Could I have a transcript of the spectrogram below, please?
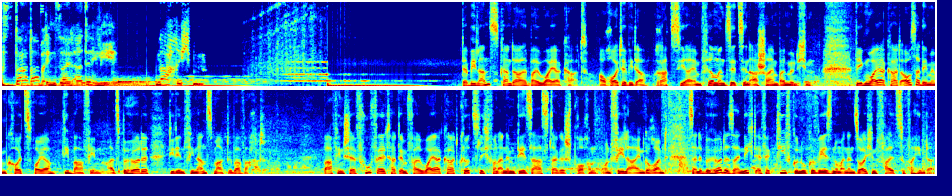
Startup Insider Daily. Nachrichten. Der Bilanzskandal bei Wirecard. Auch heute wieder Razzia im Firmensitz in Aschheim bei München. Wegen Wirecard außerdem im Kreuzfeuer die BaFin als Behörde, die den Finanzmarkt überwacht. BaFin-Chef Hufeld hat im Fall Wirecard kürzlich von einem Desaster gesprochen und Fehler eingeräumt. Seine Behörde sei nicht effektiv genug gewesen, um einen solchen Fall zu verhindern.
